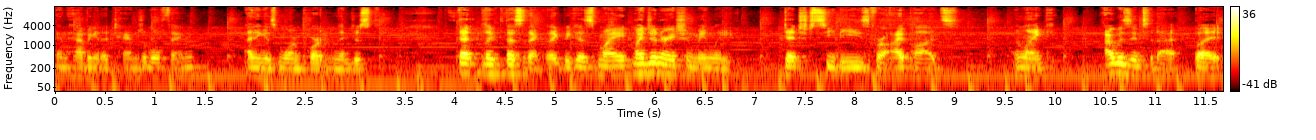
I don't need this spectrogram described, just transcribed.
and having it a tangible thing. I think is more important than just that. Like that's the thing, like because my my generation mainly ditched CDs for iPods, and like I was into that, but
